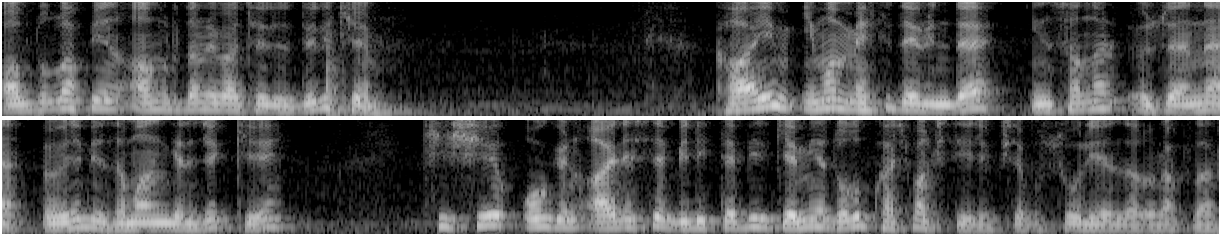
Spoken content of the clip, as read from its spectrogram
Abdullah bin Amr'dan rivayet edildi. Dedi ki Kaim İmam Mehdi devrinde insanlar üzerine öyle bir zaman gelecek ki kişi o gün ailesiyle birlikte bir gemiye dolup kaçmak isteyecek. İşte bu Suriyeliler, Iraklar.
